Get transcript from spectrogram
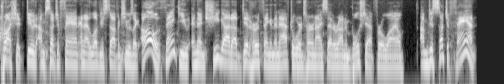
crush it, dude. I'm such a fan and I love your stuff. And she was like, oh, thank you. And then she got up, did her thing. And then afterwards, her and I sat around and bullshit for a while. I'm just such a fan.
